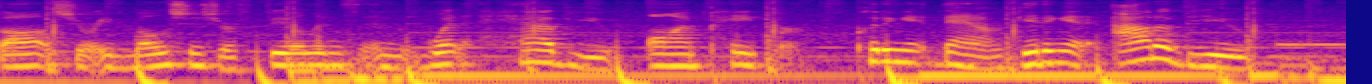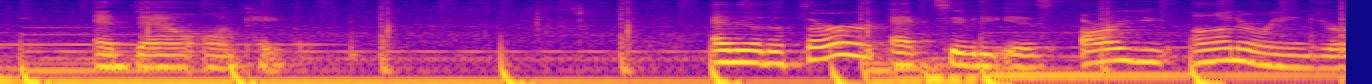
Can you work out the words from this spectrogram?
thoughts, your emotions, your feelings, and what have you on paper, putting it down, getting it out of you and down on paper. And then the third activity is Are you honoring your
